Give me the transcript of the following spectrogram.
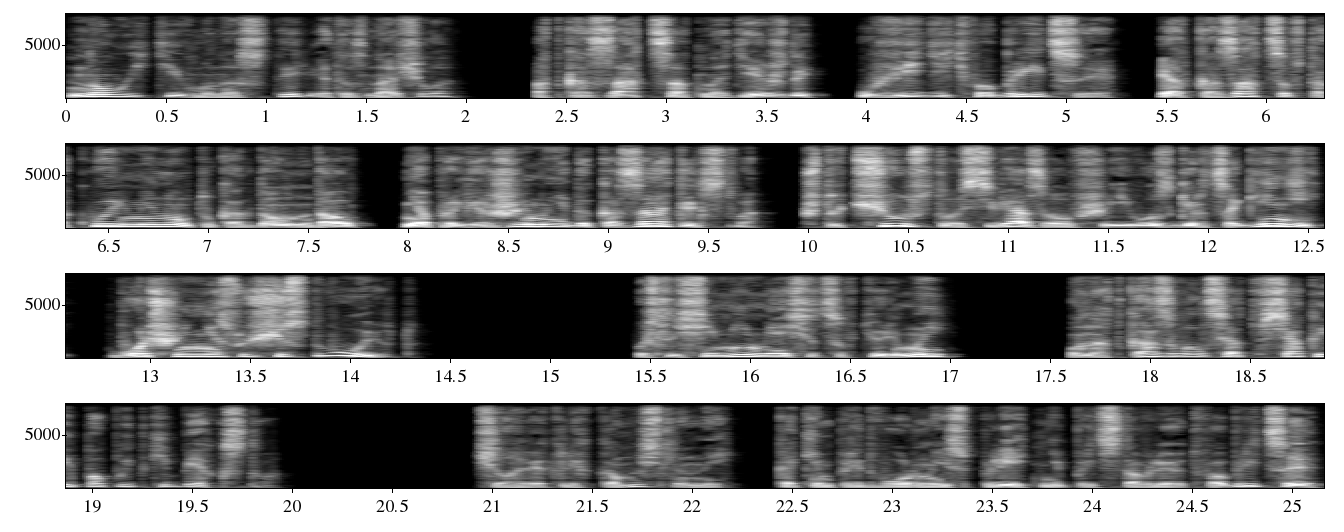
Но уйти в монастырь — это значило отказаться от надежды увидеть Фабриция и отказаться в такую минуту, когда он дал неопровержимые доказательства, что чувства, связывавшие его с герцогиней, больше не существуют. После семи месяцев тюрьмы он отказывался от всякой попытки бегства. Человек легкомысленный, каким придворные сплетни представляют Фабриция,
